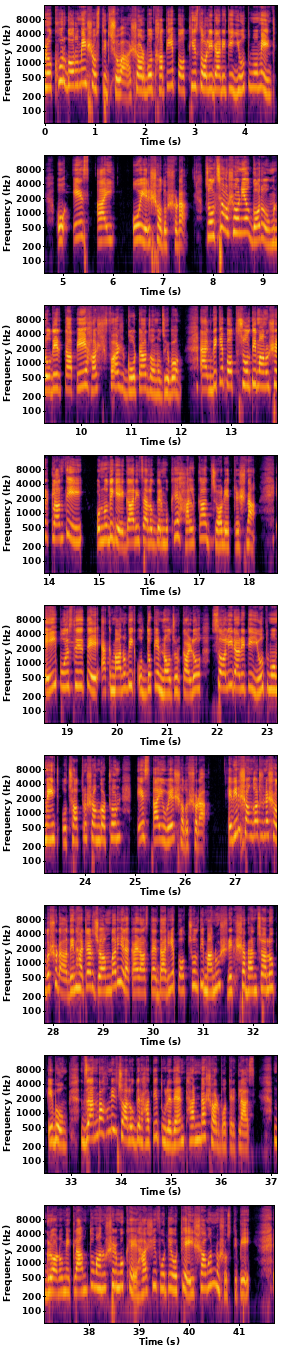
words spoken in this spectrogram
প্রখর গরমে স্বস্তির ছোঁয়া। শরবত হাতে পথে সলিডারিটি ইউথ মুভমেন্ট ও এস আই ও এর সদস্যরা। চলছে অসহনীয় গরম, রোদের তাপে হাঁসফাঁস গোটা জনজীবন। একদিকে পথ চলতি মানুষের ক্লান্তি, অন্যদিকে গাড়ি চালকদের মুখে হালকা জলের তৃষ্ণা। এই পরিস্থিতিতে এক মানবিক উদ্যোগে নজর কাড়ল সলিডারিটি ইউথ মুভমেন্ট ও ছাত্র সংগঠন এসআইউ এর সদস্যরা। এদিন সংগঠনের সদস্যরা দিনহাটার জমবাড়ি এলাকায় রাস্তায় দাঁড়িয়ে পথ চলতি মানুষ রিক্সা ভ্যান চালক এবং যানবাহনের চালকদের হাতে তুলে দেন ঠান্ডা শরবতের গ্লাস। গরমে ক্লান্ত মানুষের মুখে হাসি ফুটে ওঠে এই সামান্য স্বস্তি পেয়ে।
